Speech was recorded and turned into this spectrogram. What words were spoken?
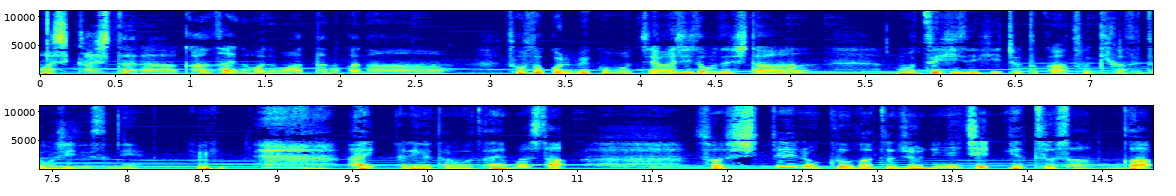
もしかしたら、関西の方でもあったのかな？そうそう、これべこ餅、味どうでした？もうぜひぜひちょっと感想聞かせてほしいですね。はい、ありがとうございました。そして6月12日、月さんが、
